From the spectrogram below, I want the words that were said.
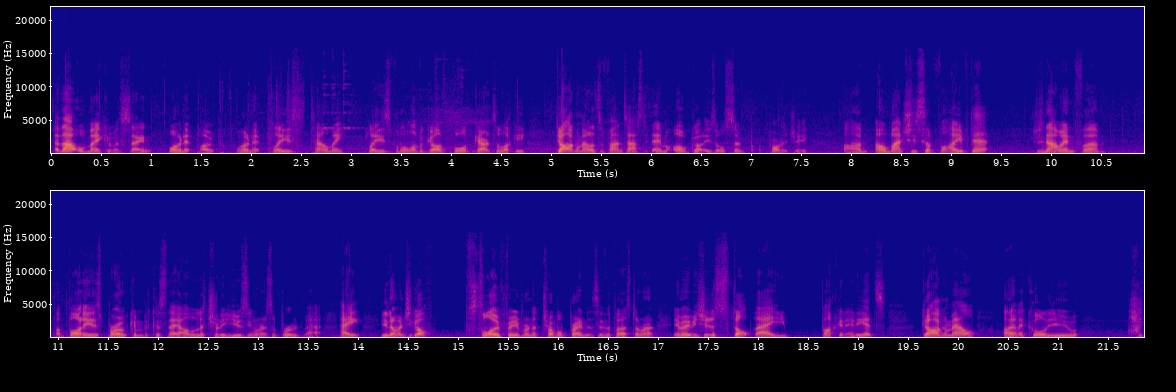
That will make him a saint, won't it, Pope? Won't it? Please, tell me. Please, for the love of God. Fourth character lucky. Gargamel is a fantastic aim. Oh, God, he's also a prodigy. Um, oh, man, she survived it? She's now infirm. Her body is broken because they are literally using her as a broodmare. Hey, you know when she got slow fever and a troubled pregnancy the first time around. Yeah, maybe you should have stopped there, you fucking idiots. Gargamel, I'm going to call you... I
